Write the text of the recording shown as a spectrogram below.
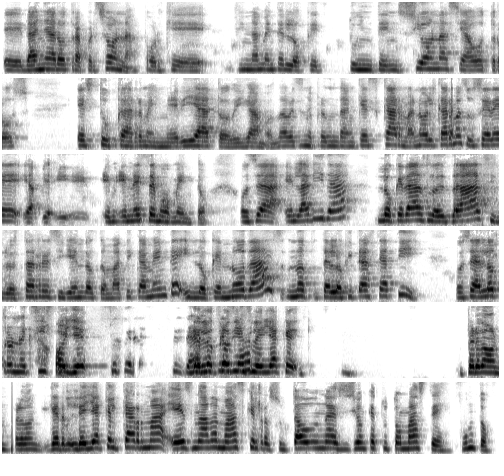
eh, dañar a otra persona, porque finalmente lo que tu intención hacia otros es tu karma inmediato, digamos, ¿no? A veces me preguntan, ¿qué es karma? No, el karma sucede en, en ese momento. O sea, en la vida lo que das lo das y lo estás recibiendo automáticamente y lo que no das, no te lo quitaste a ti. O sea, el otro no existe. Oye, el otro día leía que, perdón, perdón, leía que el karma es nada más que el resultado de una decisión que tú tomaste, punto,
